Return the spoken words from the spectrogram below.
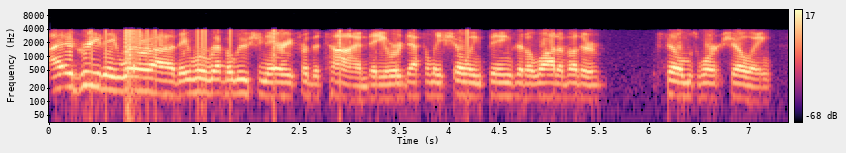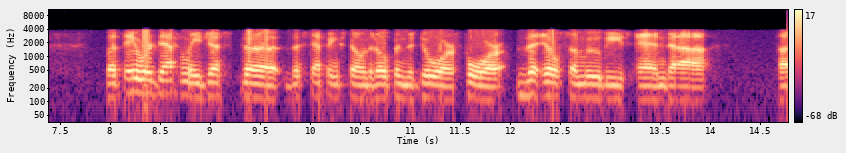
I agree they were uh they were revolutionary for the time. They were definitely showing things that a lot of other films weren't showing. But they were definitely just the the stepping stone that opened the door for the Ilsa movies and uh uh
